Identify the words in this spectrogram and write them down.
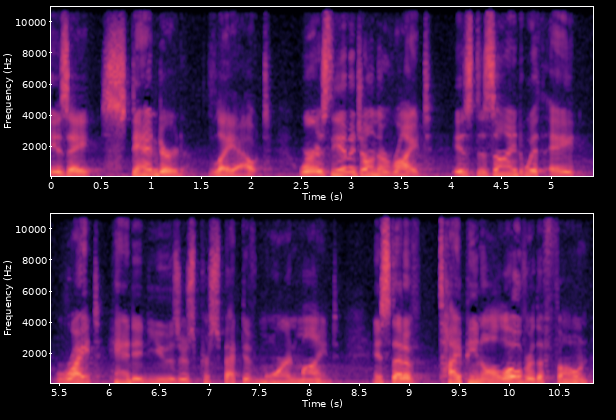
is a standard layout, whereas the image on the right is designed with a right-handed user's perspective more in mind. Instead of typing all over the phone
